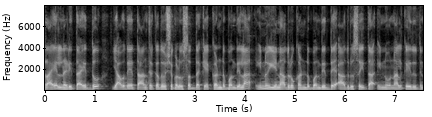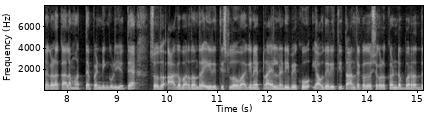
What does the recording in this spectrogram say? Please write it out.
ಟ್ರಯಲ್ ನಡೀತಾ ಇದ್ದು, ಯಾವುದೇ ತಾಂತ್ರಿಕ ದೋಷಗಳು ಸದ್ಯಕ್ಕೆ ಕಂಡು ಬಂದಿಲ್ಲ. ಇನ್ನು ಏನಾದರೂ ಕಂಡು ಬಂದಿದ್ದೇ ಆದರೂ ಸಹಿತ ಇನ್ನು ನಾಲ್ಕೈದು ದಿನಗಳ ಕಾಲ ಮತ್ತೆ ಪೆಂಡಿಂಗ್ ಉಳಿಯುತ್ತೆ. ಸೊ ಅದು ಆಗಬಾರ್ದಂದ್ರೆ ಈ ರೀತಿ ಸ್ಲೋವಾಗಿಯೇ ಟ್ರಯಲ್ ನಡಿಬೇಕು. ಯಾವುದೇ ರೀತಿ ತಾಂತ್ರಿಕ ದೋಷಗಳು ಕಂಡು ಬರದ,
